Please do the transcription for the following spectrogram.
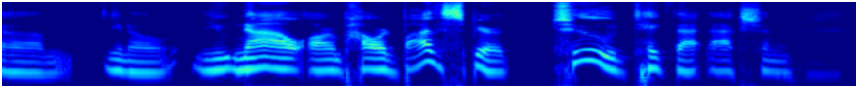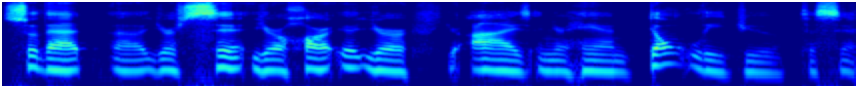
um, you know you now are empowered by the Spirit to take that action, so that uh, your sin, your heart, uh, your your eyes, and your hand don't lead you to sin.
